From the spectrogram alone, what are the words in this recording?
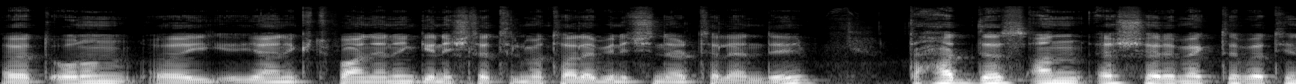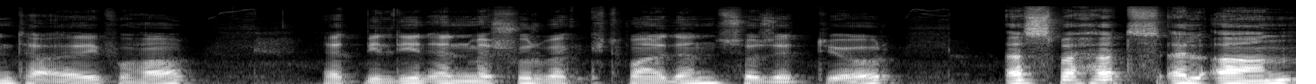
Evet onun e, yani kütüphanenin genişletilme talebin için ertelendi. Tahaddes an eşheri mektebetin tarifuha. Evet bildiğin en meşhur kütüphaneden söz et diyor. Esbahat el-an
